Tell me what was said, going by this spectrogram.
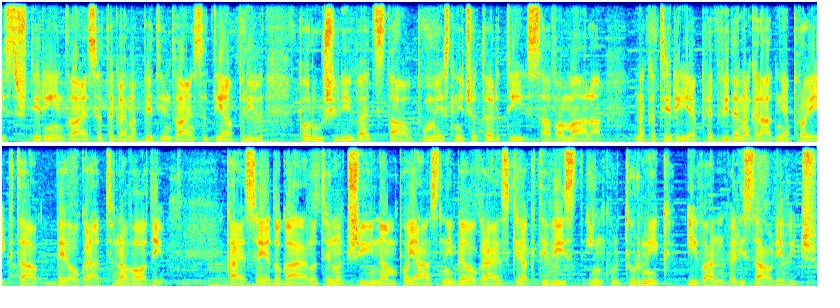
iz 24. na 25. april porušili več stav po mestni četrti Sava Mala, na kateri je predvidena gradnja projekta Beograd na vodi. Kaj se je dogajalo te noči, nam pojasni beograjski aktivist in kulturnik Ivan Velisavljevič.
